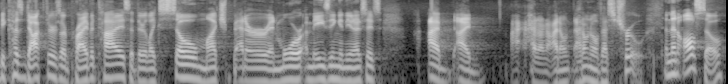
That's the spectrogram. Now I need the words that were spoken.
because doctors are privatized that they're like so much better and more amazing in the United States, I I I don't know. I don't I don't know if that's true. And then also,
